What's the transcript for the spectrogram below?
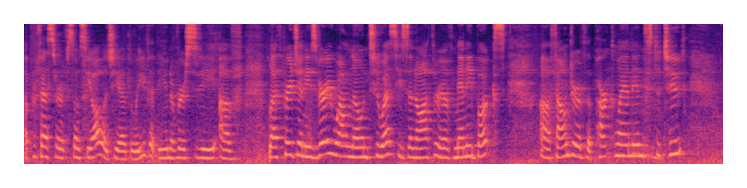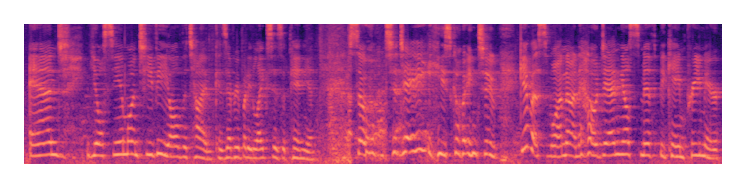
a professor of sociology, I believe, at the University of Lethbridge, and he's very well known to us. He's an author of many books, uh, founder of the Parkland Institute, and you'll see him on TV all the time because everybody likes his opinion. So today he's going to give us one on how Danielle Smith became Premier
